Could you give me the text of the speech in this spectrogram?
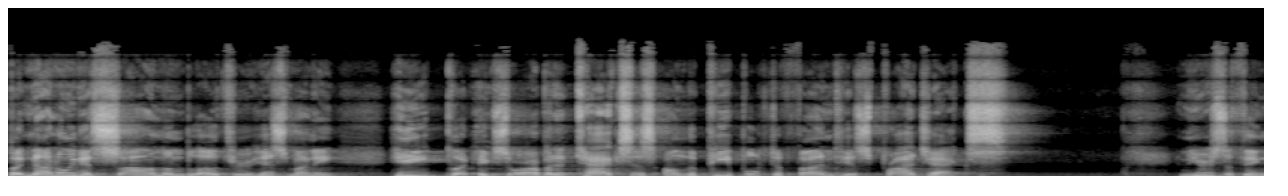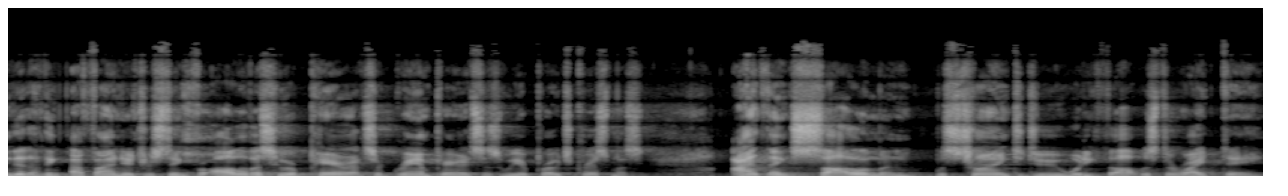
But not only did Solomon blow through his money, he put exorbitant taxes on the people to fund his projects. And here's the thing that I think I find interesting for all of us who are parents or grandparents as we approach Christmas. I think Solomon was trying to do what he thought was the right thing.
